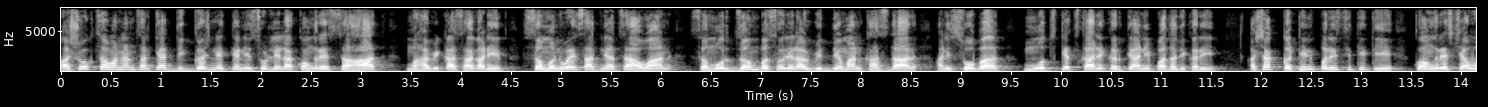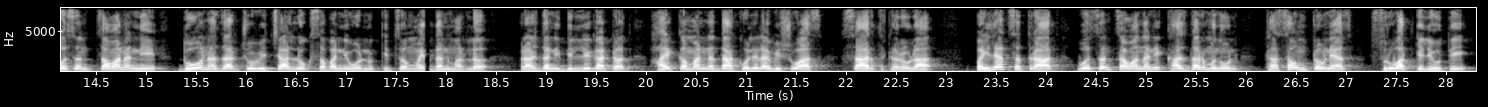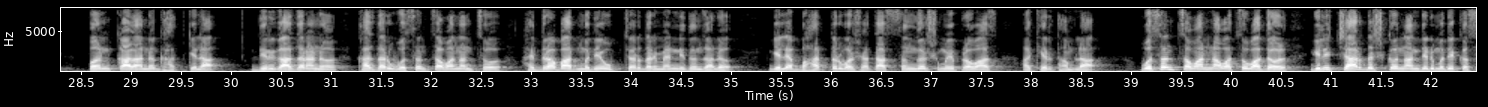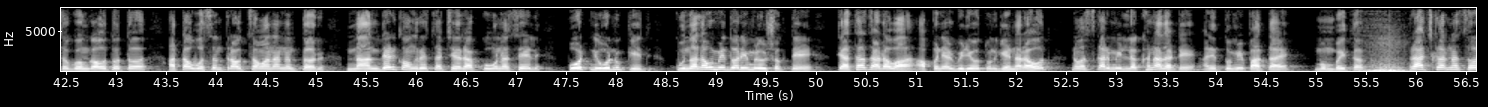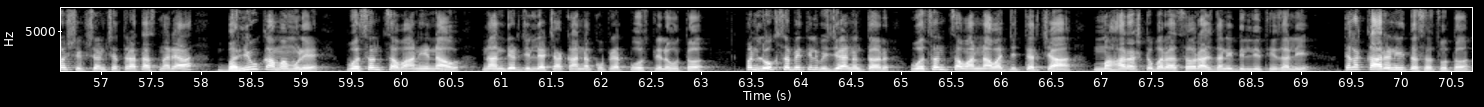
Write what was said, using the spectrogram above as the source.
अशोक चव्हाणांसारख्या दिग्गज नेत्यांनी सोडलेला काँग्रेसचा हात महाविकास आघाडीत समन्वय साधण्याचं आव्हान समोर जम बसवलेला विद्यमान खासदार आणि सोबत मोजकेच कार्यकर्ते आणि पदाधिकारी. अशा कठीण परिस्थितीत काँग्रेसच्या वसंत चव्हाणांनी दोन हजार चोवीसच्या लोकसभा निवडणुकीचं मैदान मारलं. राजधानी दिल्ली गाठत हायकमांडनं दाखवलेला विश्वास सार्थ ठरवला. पहिल्याच सत्रात वसंत चव्हाणांनी खासदार म्हणून ठसा उमटवण्यास सुरुवात केली होती. पण काळानं घात केला. दीर्घ आजारानं खासदार वसंत चव्हाणांचं हैदराबादमध्ये उपचारादरम्यान निधन झालं. गेल्या बहात्तर वर्षाचा संघर्षमय प्रवास अखेर थांबला. वसंत चव्हाण नावाचं वादळ गेली चार दशकं नांदेडमध्ये कसं गोंगावत होतं? आता वसंतराव चव्हाणानंतर नांदेड काँग्रेसचा चेहरा कोण असेल? पोटनिवडणुकीत कुणाला उमेदवारी मिळू शकते? त्याचाच आढावा आपण या व्हिडिओतून घेणार आहोत. नमस्कार मी लखन आदाटे आणि तुम्ही पाहताय मुंबई तक. राजकारणासह शिक्षण क्षेत्रात असणाऱ्या भरीव कामामुळे वसंत चव्हाण हे नाव नांदेड जिल्ह्याच्या कानाकोपऱ्यात पोहोचलेलं होतं. पण लोकसभेतील विजयानंतर वसंत चव्हाण नावाची चर्चा महाराष्ट्रभरासह राजधानी दिल्लीतही झाली. त्याला कारणही तसंच होतं.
